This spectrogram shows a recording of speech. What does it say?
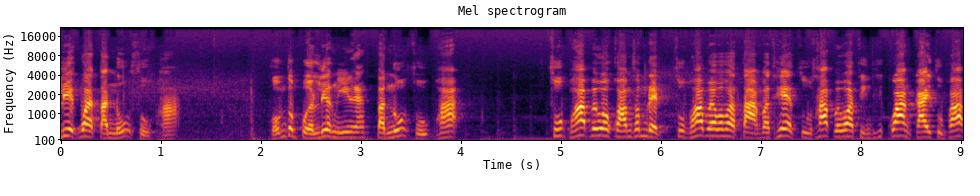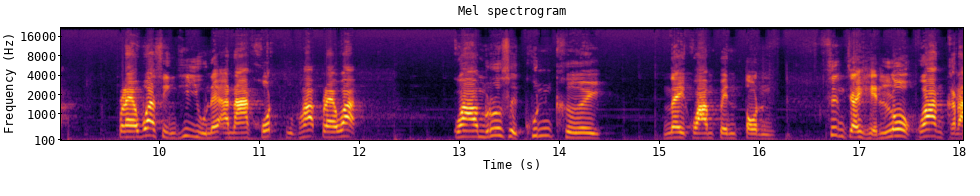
เรียกว่าตนุสุภะผมต้องเปิดเรื่องนี้นะตนุสุภะ สุภาพแปลว่าความสำเร็จ สุภาพแปลว่าต่างประเทศ สุภาพแปลว่าสิ่งที่กว้างไกล สุภาพ แปลว่าสิ่งที่อยู่ในอนาคต สุภาพแปลว่า ความรู้สึกคุ้นเคยในความเป็นตน ซึ่งจะเห็นโลกกว้างไกล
